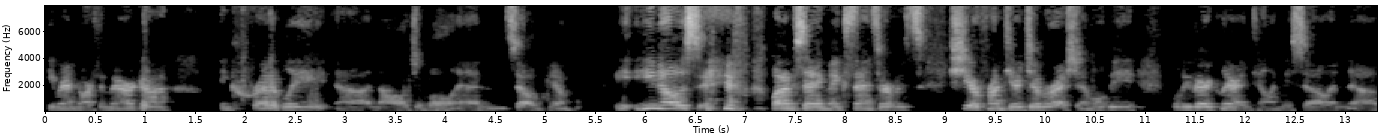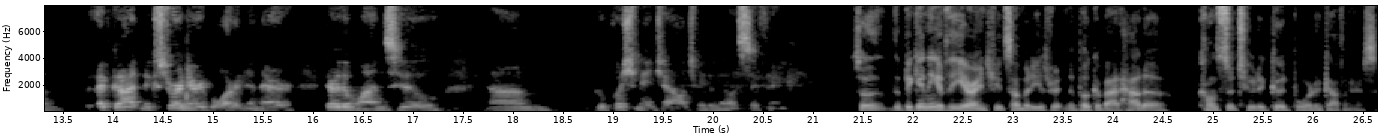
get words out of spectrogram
He ran North America, incredibly uh, knowledgeable, and so you know. He, he knows if what I'm saying makes sense or if it's sheer frontier gibberish, and will be will be very clear in telling me so. And um, I've got an extraordinary board, and they're they're the ones who um, who push me and challenge me the most. I think. So the beginning of the year, I interviewed somebody who's written a book about how to constitute a good board of governors.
